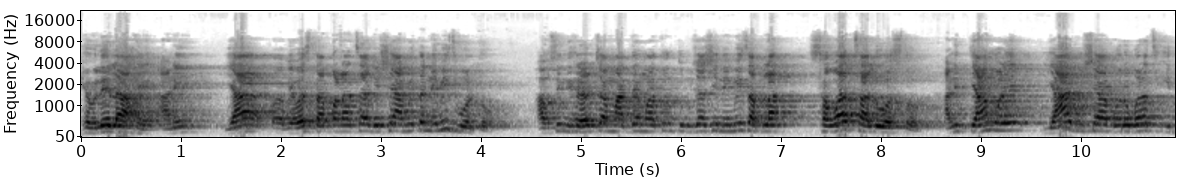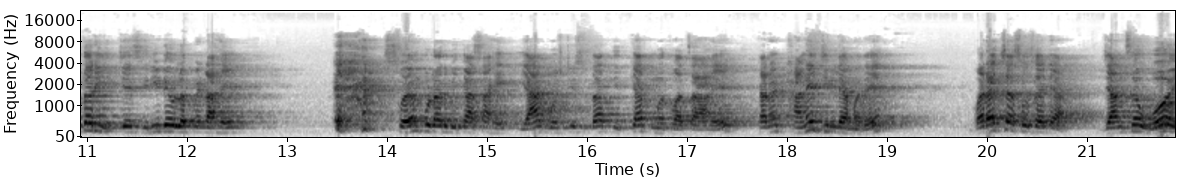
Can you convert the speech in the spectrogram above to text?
ठेवलेलं आहे. आणि या व्यवस्थापनाचा विषय आम्ही तर नेहमीच बोलतो. हाऊसिंग हेरल्डच्या माध्यमातून तुमच्याशी नेहमीच आपला संवाद चालू असतो. आणि त्यामुळे या विषयाबरोबरच इतरही जे सिरी डेव्हलपमेंट आहे स्वयंपुनर्विकास आहे या गोष्टी सुद्धा तितक्यात महत्त्वाचा आहे. कारण ठाणे जिल्ह्यामध्ये बऱ्याचशा सोसायट्या ज्यांचं वय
